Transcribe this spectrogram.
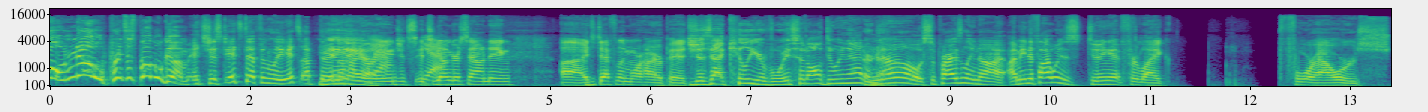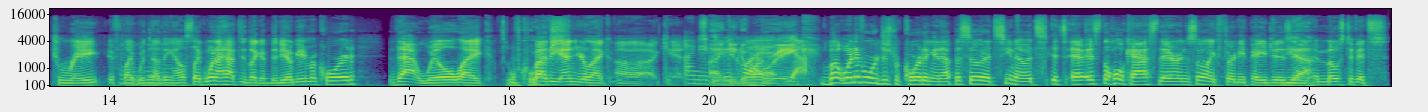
oh no, Princess Bubblegum. It's just it's definitely it's up there in Yeah, the yeah, higher yeah. range. It's it's Yeah. younger sounding. Uh, it's definitely more higher pitched. Does that kill your voice at all doing that or no? No, surprisingly not. I mean, if I was doing it for like four hours straight, if like with nothing else, like when I have to like a video game record, that will like Of by course. the end you're like, uh, I can't. I need to be need a quiet. break. Yeah. But whenever we're just recording an episode, it's you know it's it's it's the whole cast there, and it's only like 30 pages, Yeah. and, and most of it's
